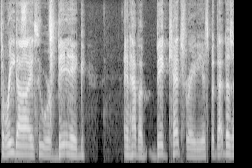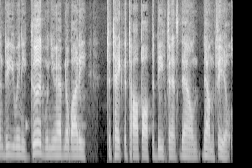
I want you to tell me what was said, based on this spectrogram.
three guys who are big and have a big catch radius, but that doesn't do you any good when you have nobody to take the top off the defense down down the field.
